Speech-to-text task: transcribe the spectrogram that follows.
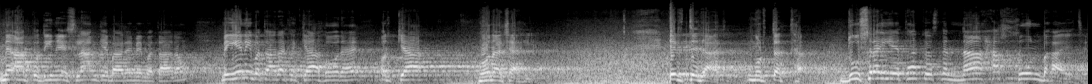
میں آپ کو دین اسلام کے بارے میں بتا رہا ہوں۔ میں یہ نہیں بتا رہا کہ کیا ہو رہا ہے اور کیا ہونا چاہیے۔ ارتداد مرتد تھا۔ دوسرا یہ تھا کہ اس نے ناحق خون بہائے تھے۔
